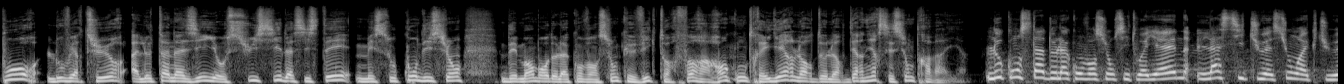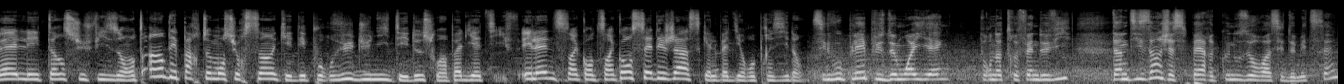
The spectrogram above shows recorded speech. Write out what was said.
pour l'ouverture à l'euthanasie et au suicide assisté, mais sous condition des membres de la Convention que Victoire Fort a rencontré hier lors de leur dernière session de travail. Le constat de la Convention citoyenne, la situation actuelle est insuffisante. Un département sur cinq est dépourvu d'unités de soins palliatifs. Hélène, 55 ans, sait déjà ce qu'elle va dire au président. S'il vous plaît, plus de moyens pour notre fin de vie. Dans dix ans, j'espère que nous aurons assez de médecins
